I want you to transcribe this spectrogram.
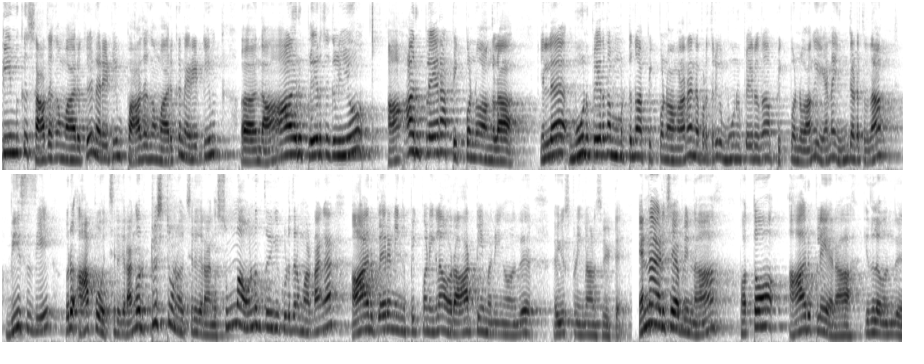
டீமுக்கு சாதகமாக இருக்குது நிறைய டீம் பாதகமாக இருக்குது நிறைய டீம் இந்த ஆறு பிளேயர்ஸுகளையும் ஆறு பிளேயராக பிக் பண்ணுவாங்களா? இல்லை மூணு பேர் தான் மட்டும்தான் பிக் பண்ணுவாங்கன்னா என்னை பொறுத்த வரைக்கும் மூணு பேர் தான் பிக் பண்ணுவாங்க. ஏன்னா இந்த இடத்துல தான் பிசிசிஐ ஒரு ஆப்பு வச்சிருக்கிறாங்க. ஒரு ட்விஸ்ட் ஒன்று வச்சிருக்கிறாங்க. சும்மா ஒன்றும் தூக்கி கொடுத்துட மாட்டாங்க. ஆறு பிளேயரை நீங்கள் பிக் பண்ணிக்கலாம். ஒரு ஆர்டிஎம் நீங்கள் வந்து யூஸ் பண்ணிக்கலாம்னு சொல்லிட்டு. என்ன ஆயிடுச்சு அப்படின்னா மொத்தம் ஆறு பிளேயரா இதில் வந்து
